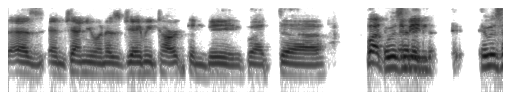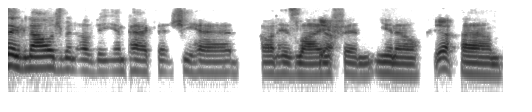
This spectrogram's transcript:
as and genuine as Jamie Tartt can be. But uh, but it was I an, mean, it was an acknowledgement of the impact that she had on his life, yeah. and you know, yeah. Um,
